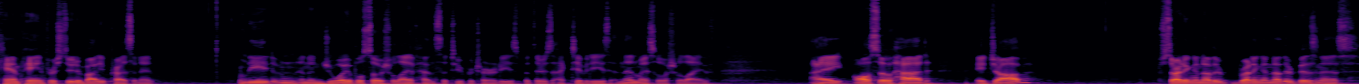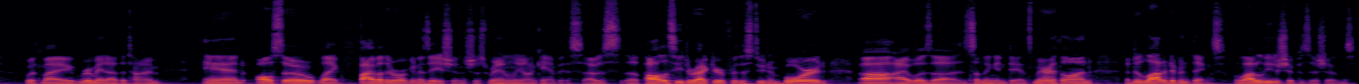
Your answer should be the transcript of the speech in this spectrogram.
campaign for student body president, lead an, an enjoyable social life, hence the two fraternities, but there's activities and then my social life. I also had a job, starting another, running another business with my roommate at the time, and also like five other organizations just randomly on campus. I was a policy director for the student board. Uh, I was uh, something in dance marathon. I did a lot of different things, a lot of leadership positions.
